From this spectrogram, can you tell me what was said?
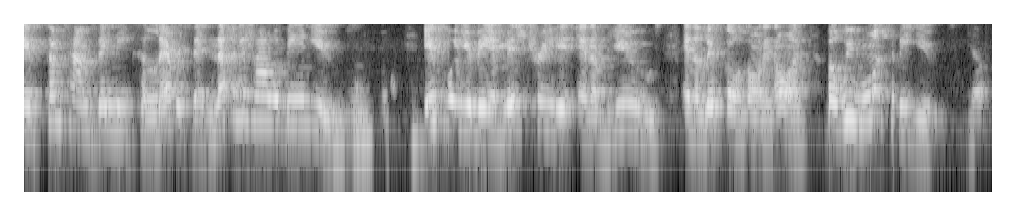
And sometimes they need to leverage that. Nothing is wrong with being used. It's when you're being mistreated and abused, and the list goes on and on. But we want to be used. Yep.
